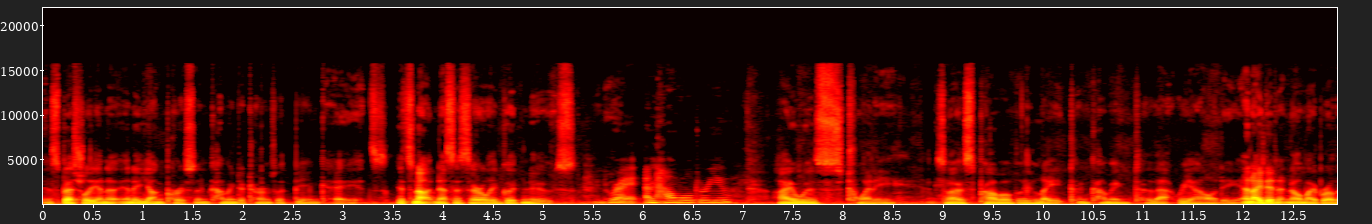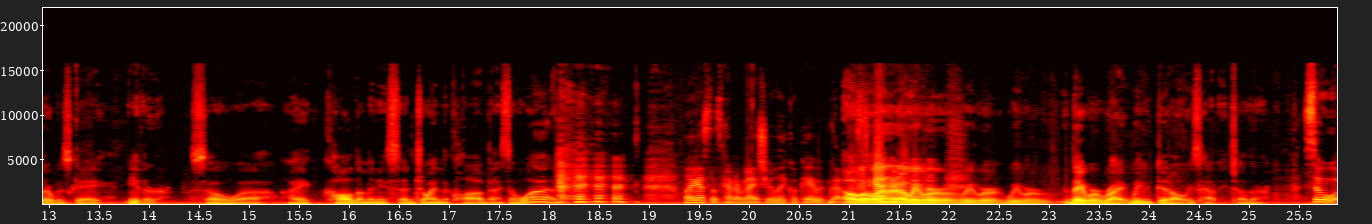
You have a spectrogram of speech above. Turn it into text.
especially in a, in a young person coming to terms with being gay. It's, it's not necessarily good news. You know. Right. And how old were you? I was 20. So I was probably late in coming to that reality. And I didn't know my brother was gay either. So uh, I called him and he said, join the club. And I said, what? well, I guess that's kind of nice. You're like, okay, we've got oh, this Oh, no, no, we were, we were, we were, they were right. We did always have each other. So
